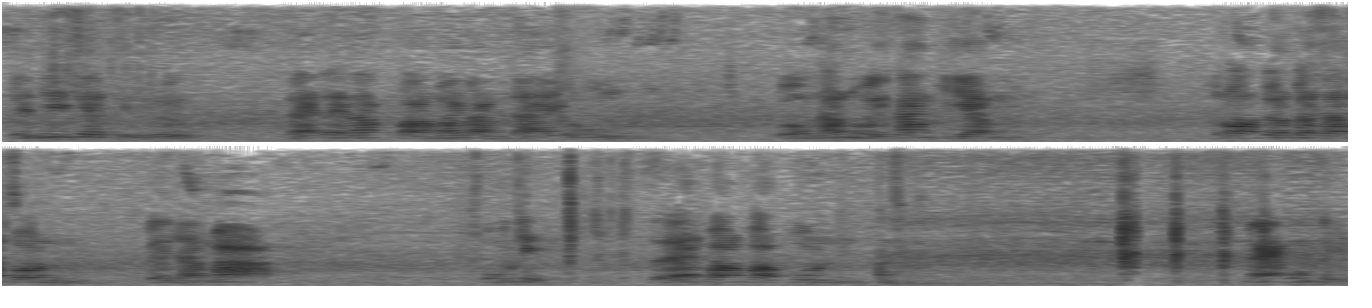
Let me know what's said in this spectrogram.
เป็นที่เชื่อถือ และได้รับความไว้วางใจสูงรวมทั้งหน่วยข้างเคียงตลอดจนประชาชนเป็นอย่างมาก ผมจิตแสดงความขอบคุณ แม้ผมติด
